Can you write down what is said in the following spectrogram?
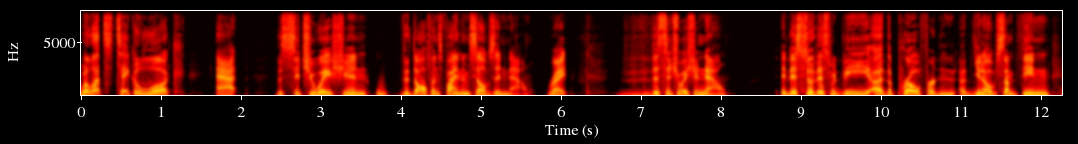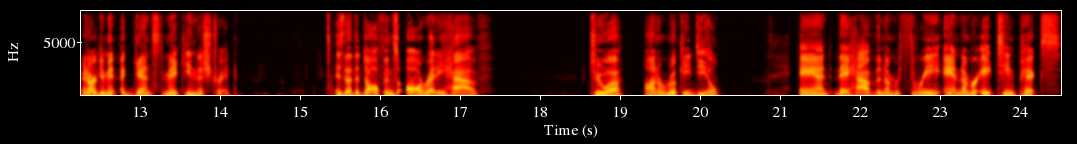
Well, let's take a look at the situation the Dolphins find themselves in now, right? The situation now, and this so this would be uh, the pro for uh, you know something an argument against making this trade is that the Dolphins already have Tua on a rookie deal, and they have the number three and number eighteen picks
